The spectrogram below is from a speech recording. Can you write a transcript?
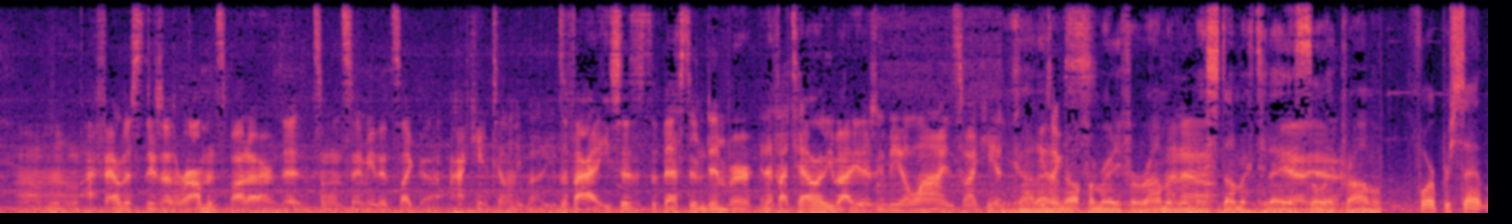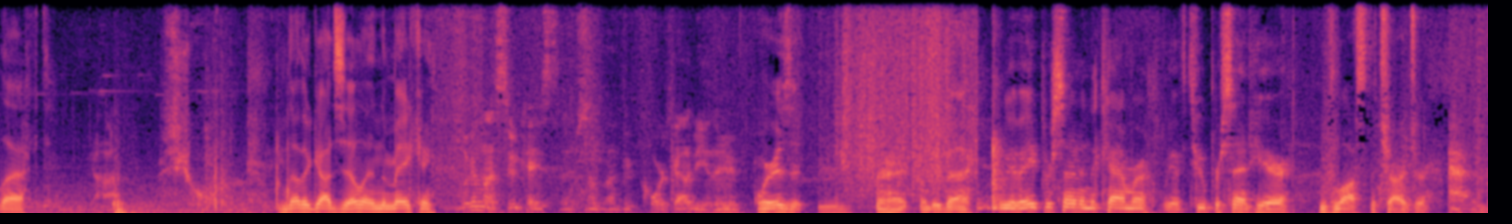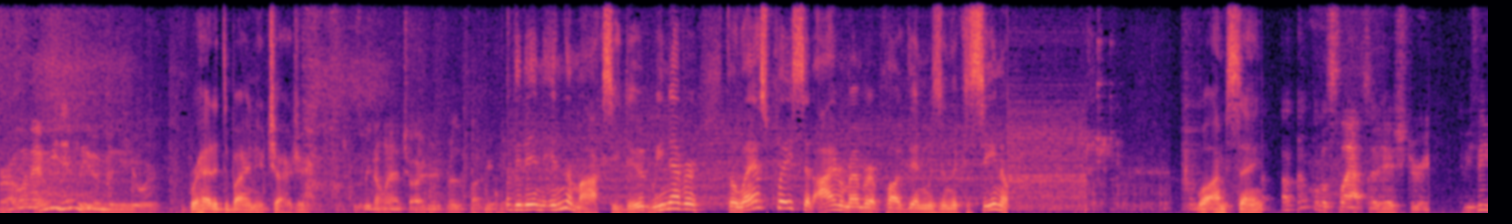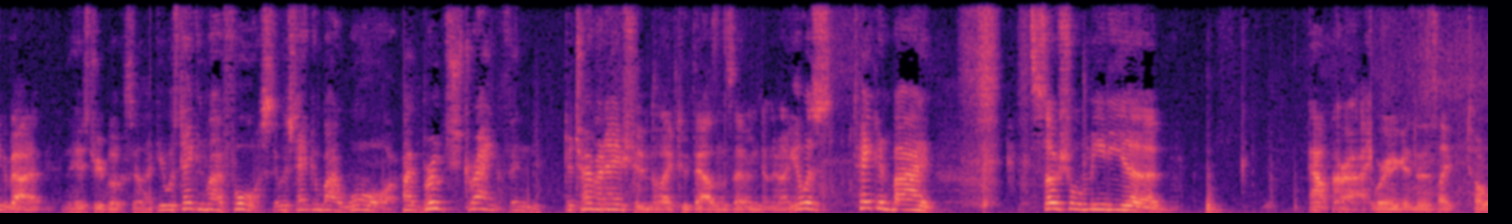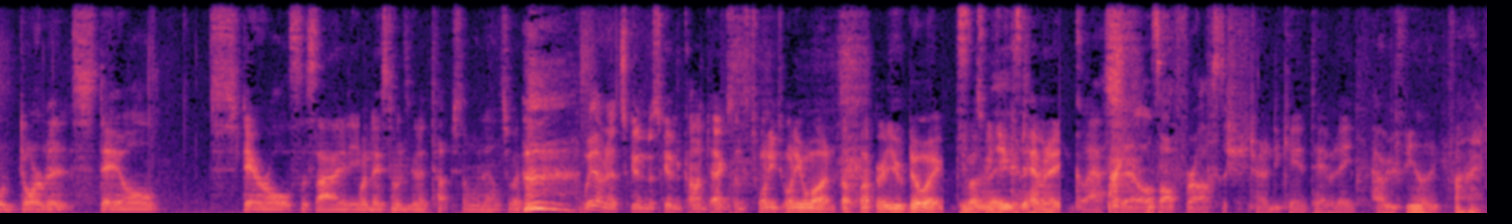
I don't know. I found this. There's a ramen spot I heard that someone sent me that's like uh, I can't tell anybody. If I, he says it's the best in Denver, and if I tell anybody, there's gonna be a line, so I can't. God, I He's don't like, know if I'm ready for ramen I in my stomach today. Yeah, That's the only problem. Four percent left. God. Another Godzilla in the making. Look at my suitcase. There's some. uh, The cord's got to be in there. Where is it? All right, I'll be back. We have eight percent in the camera. We have two percent here. We've lost the charger. Happened, bro. And we did leave him in New York We're headed to buy a new charger. because we don't have chargers for the fucking. Plugged it in in the Moxy, dude. We never. The last place that I remember it plugged in was in the casino. Well, I'm saying A couple of slaps of history. If you think about it, the history books are like, it was taken by force, it was taken by war, by brute strength and determination. Into like 2007, and they're like, it was taken by social media outcry. We're gonna get into this like total dormant, stale, sterile society. One day someone's gonna touch someone else. Like, we haven't had skin to skin contact since 2021. What the fuck are you doing? You must be Amazing. decontaminating. Glass cells all frosted, trying to decontaminate. How are you feeling? Fine.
